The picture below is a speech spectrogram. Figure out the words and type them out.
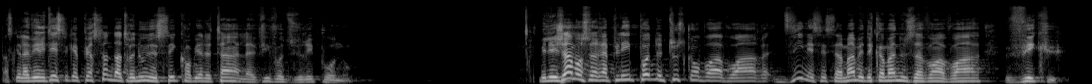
Parce que la vérité, c'est que personne d'entre nous ne sait combien de temps la vie va durer pour nous. Mais les gens vont se rappeler pas de tout ce qu'on va avoir dit nécessairement, mais de comment nous avons vécu.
